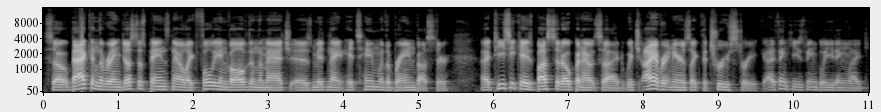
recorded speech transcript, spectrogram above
So back in the ring, Justice Pain's now like fully involved in the match as Midnight hits him with a brainbuster. Uh, TCK is busted open outside, which I have written here is like the true streak. I think he's been bleeding like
